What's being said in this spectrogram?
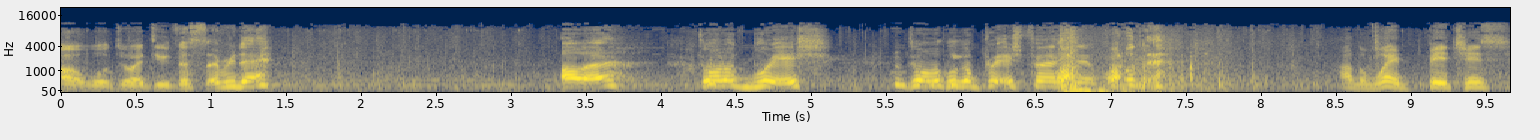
Oh, well, do I do this every day? Hello? Do I look British? Do I look like a British person? What the- Out of the way, bitches.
